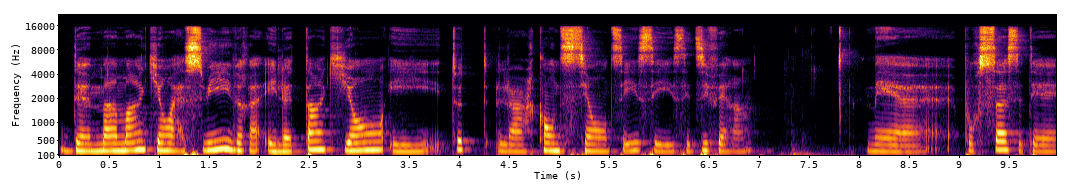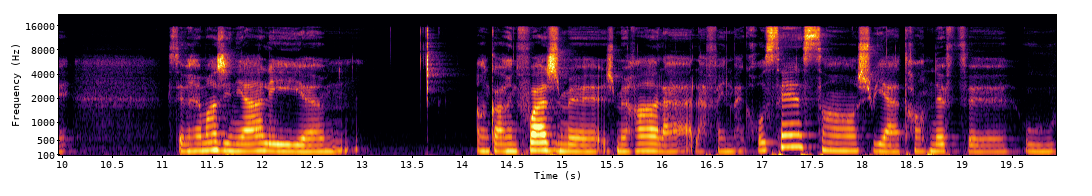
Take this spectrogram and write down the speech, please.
de mamans qui ont à suivre et le temps qu'ils ont et toutes leurs conditions, tu sais, c'est différent. Mais euh, pour ça, c'était c'est vraiment génial et euh, encore une fois, je me, je me rends à la, fin de ma grossesse. je suis à 39 euh, ou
